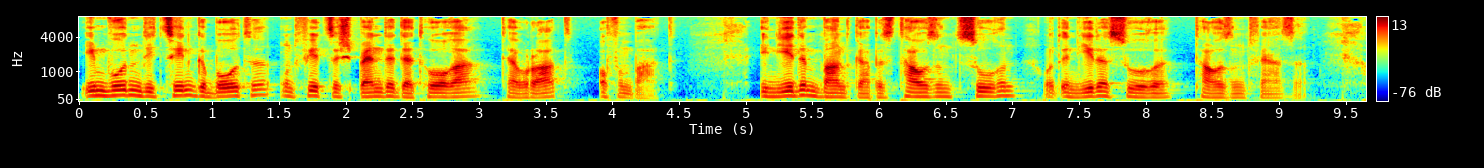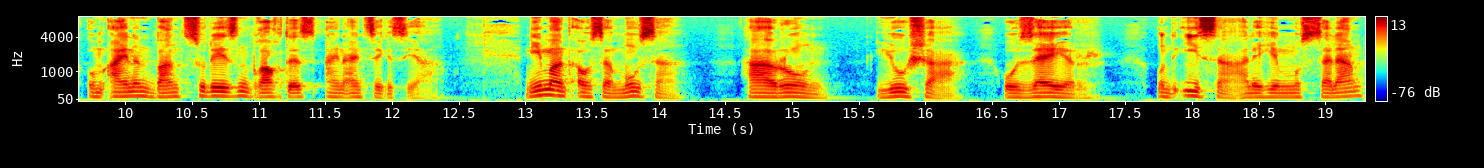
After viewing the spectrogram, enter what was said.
Ihm wurden die zehn Gebote und 40 Bände der Tora, Taurat, offenbart. In jedem Band gab es tausend Suren und in jeder Sure tausend Verse. Um einen Band zu lesen, brauchte es ein einziges Jahr. Niemand außer Musa, Harun, Yusha, Oseir und Isa salam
